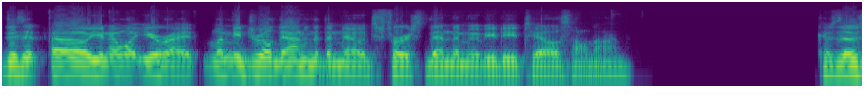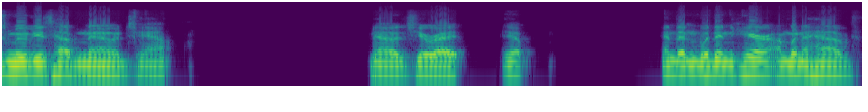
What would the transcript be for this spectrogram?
Does it? Oh, you know what? You're right. Let me drill down into the nodes first, then the movie details. Hold on, because those movies have nodes. Yeah, nodes. You're right. Yep. And then within here, I'm going to have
